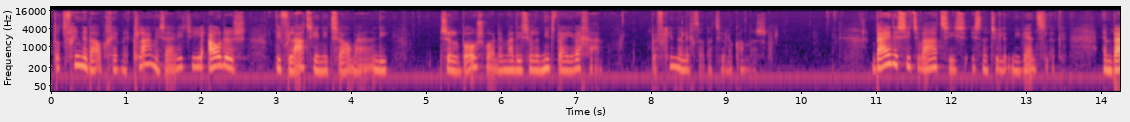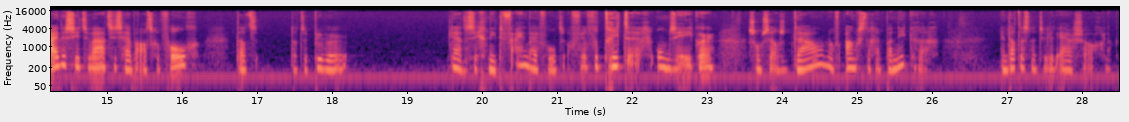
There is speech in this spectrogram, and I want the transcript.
dat vrienden daar op een gegeven moment klaar mee zijn. Weet je, je ouders, die verlaten je niet zomaar. En die zullen boos worden, maar die zullen niet bij je weggaan. Bij vrienden ligt dat natuurlijk anders. Beide situaties is natuurlijk niet wenselijk. En beide situaties hebben als gevolg dat, dat de puber ja, zich niet fijn bij voelt. Of heel verdrietig, onzeker, soms zelfs down of angstig en paniekerig. En dat is natuurlijk erg zorgelijk.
